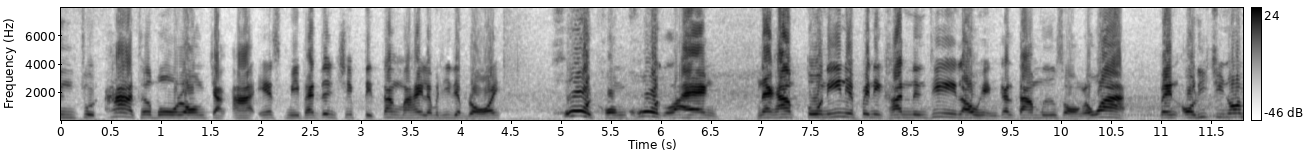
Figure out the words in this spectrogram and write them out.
1.5 เทอร์โบรองจาก RS มี Pattern Shift ติดตั้งมาให้แล้วเป็นที่เรียบร้อย โคตรของโคตรแรงนะครับ ตัวนี้เนี่ยเป็นอีกคันหนึ่งที่เราเห็นกันตามมือสองแล้วว่าเป็นออริจินอล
